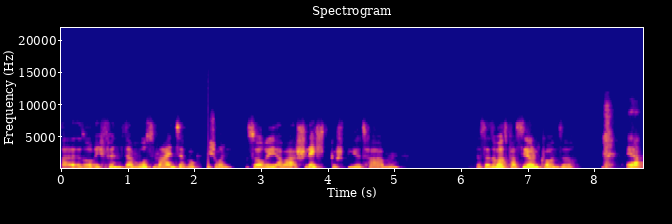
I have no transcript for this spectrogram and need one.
also ich finde, da muss Mainz ja wirklich schon, sorry, aber schlecht gespielt haben, dass da sowas passieren konnte. Ja.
